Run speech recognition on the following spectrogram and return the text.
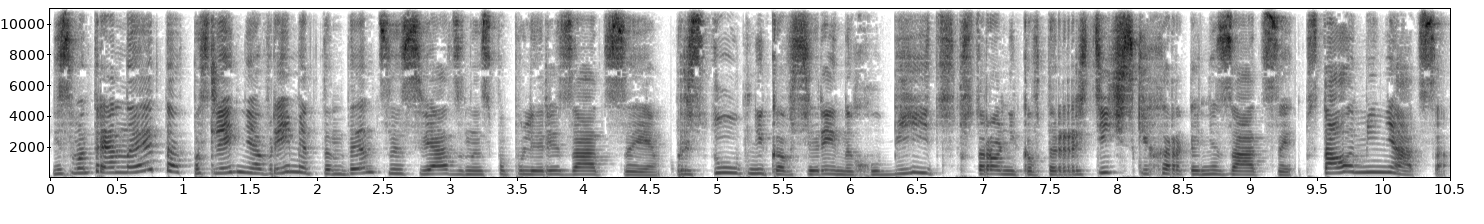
Несмотря на это, в последнее время тенденции, связанные с популяризацией преступников, серийных убийц, сторонников террористических организаций, стало меняться.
